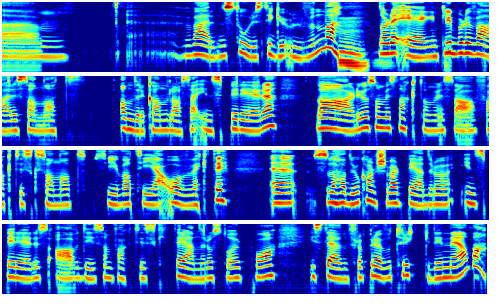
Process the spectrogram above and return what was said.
uh, være den store, stygge ulven, da. Mm. Når det egentlig burde være sånn at andre kan la seg inspirere. Da er det jo, som vi snakket om i stad, faktisk sånn at syv av ti er overvektig. Eh, så det hadde jo kanskje vært bedre å inspireres av de som faktisk trener og står på, istedenfor å prøve å trykke de ned, da.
